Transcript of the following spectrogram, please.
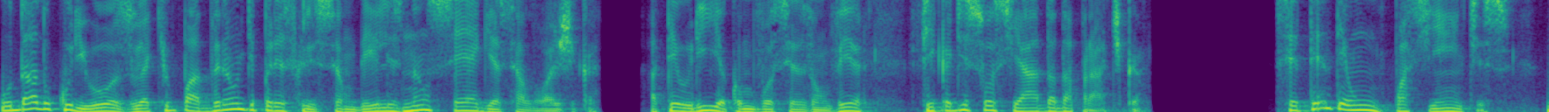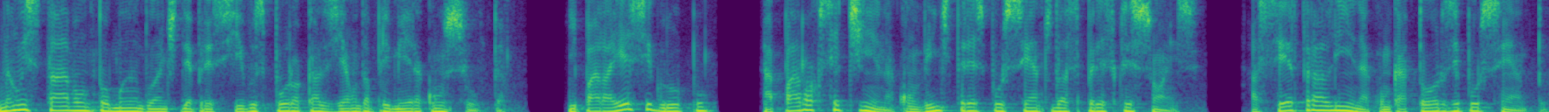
O dado curioso é que o padrão de prescrição deles não segue essa lógica. A teoria, como vocês vão ver, fica dissociada da prática. 71 pacientes não estavam tomando antidepressivos por ocasião da primeira consulta. E para esse grupo, a paroxetina, com 23% das prescrições, a sertralina, com 14%,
